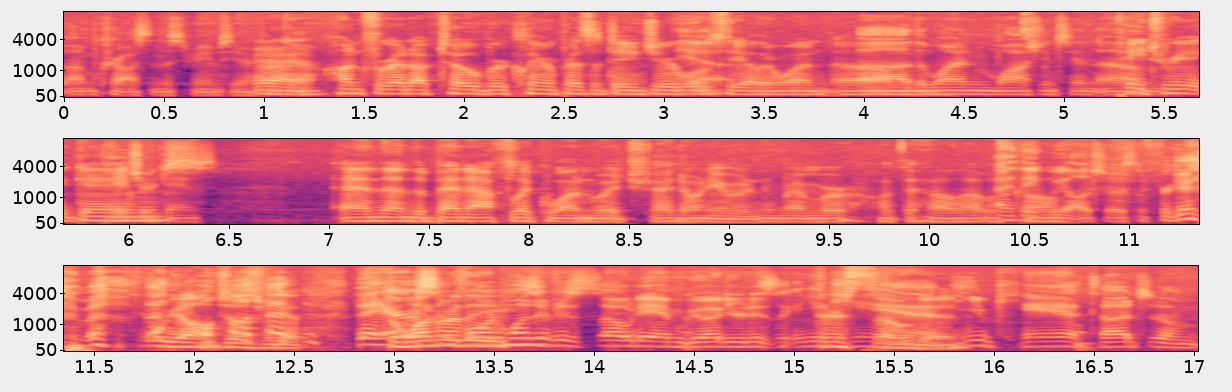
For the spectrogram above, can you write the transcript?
I'm crossing the streams here. Yeah, Okay. Hunt for Red October, Clear and Present Danger. What was the other one? Um, Uh, the one Washington. Um, Patriot Games. Patriot Games. And then the Ben Affleck one, which I don't even remember what the hell that was I think we all chose to forget about that. We all chose to forget. the The one Harrison where Ford they- ones are just so damn good. You're just like, you They're can't, so good. You can't touch them.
